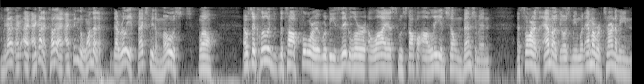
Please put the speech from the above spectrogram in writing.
I gotta, I, I gotta tell you, I, I think the one that that really affects me the most, well, I would say clearly the top four would be Ziggler, Elias, Mustafa Ali, and Shelton Benjamin. As far as Emma goes, I mean, when Emma returned, I mean,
